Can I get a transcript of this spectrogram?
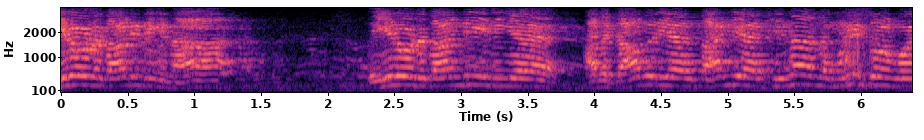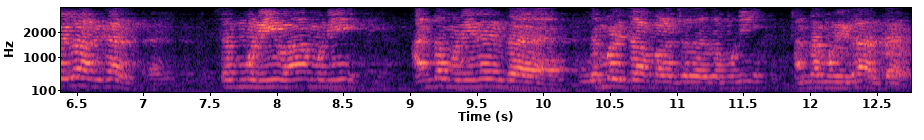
ஈரோடு தாண்டிட்டீங்கன்னா ஈரோடு தாண்டி நீங்க அந்த காவிரியார் தாண்டி ஆச்சுன்னா அந்த முனீஸ்வரன் கோயிலாம் இருக்காது. செம்முனி வாமுனி அந்த முனின்னு இந்த செம்பளிச்சாம்பழத்துல இருந்த முனி அந்த முனி தான் இருக்காரு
